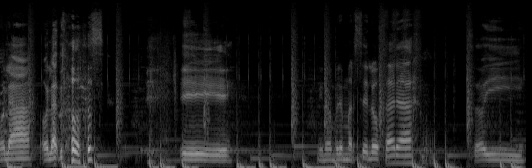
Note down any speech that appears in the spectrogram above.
Hola, hola a todos. Eh, mi nombre es Marcelo Jara, soy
